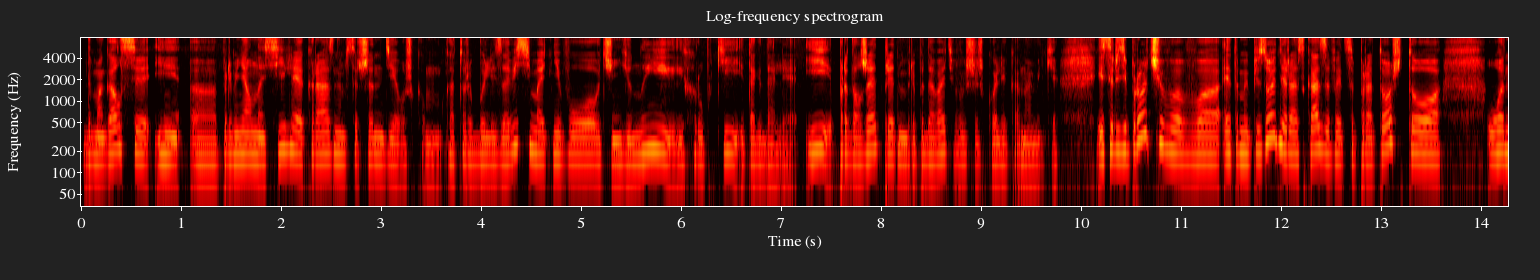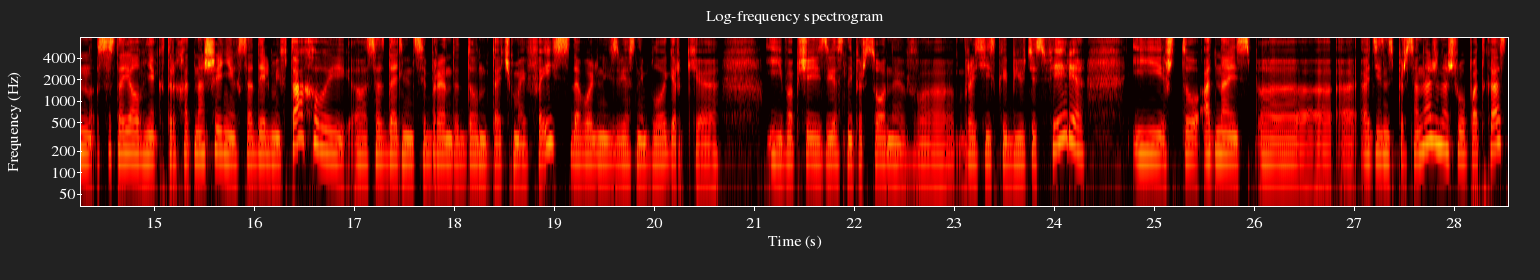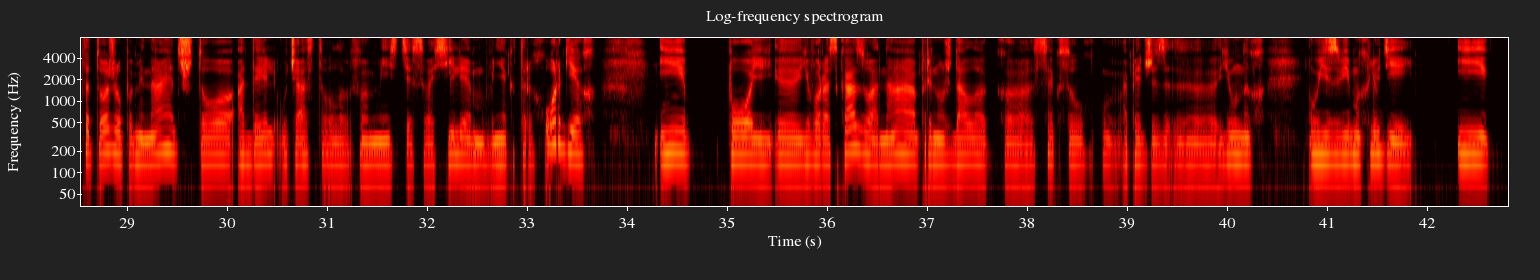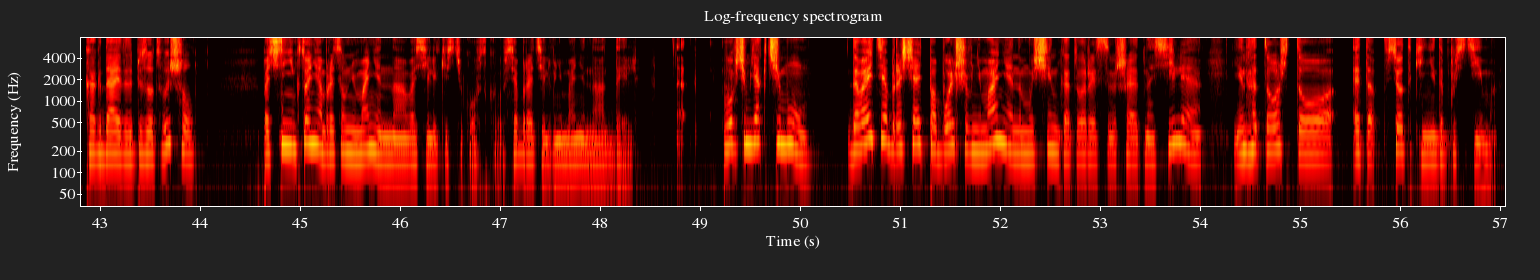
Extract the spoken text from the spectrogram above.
домогался и применял насилие к разным совершенно девушкам, которые были зависимы от него, очень юны и хрупки и так далее. И продолжает при этом преподавать в высшей школе экономики. И, среди прочего, в этом эпизоде рассказывается про то, что он состоял в некоторых отношениях с Адель Мифтаховой, э, создательницей бренда Don't Touch My Face, довольно известной блогерки и вообще известной персоны в российской бьюти-сфере, и что одна из, э, один из персонажей нашего подкаста тоже упоминает, что Адель участвовала вместе с Василием в некоторых оргиях, и по э, его рассказу она принуждала к сексу, опять же, э, юных уязвимых людей. И когда этот эпизод вышел, почти никто не обратил внимания на Василия Кистюковского. Все обратили внимание на Адель. В общем, я к чему? Давайте обращать побольше внимания на мужчин, которые совершают насилие, и на то, что это все-таки недопустимо.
